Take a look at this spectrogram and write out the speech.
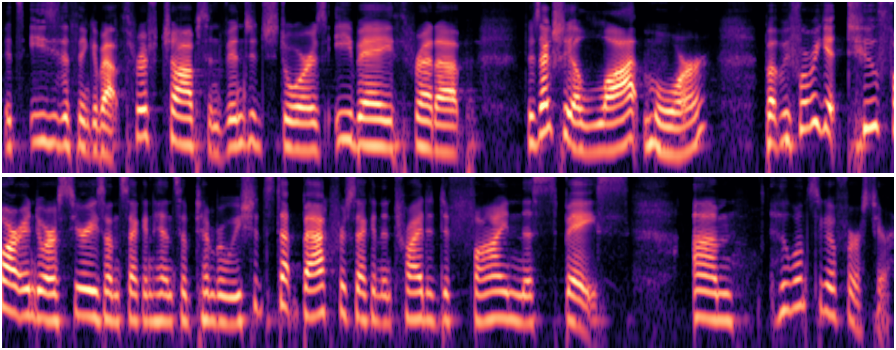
It's easy to think about thrift shops and vintage stores, eBay, thredUP. There's actually a lot more. But before we get too far into our series on secondhand September, we should step back for a second and try to define this space. Um, who wants to go first here?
